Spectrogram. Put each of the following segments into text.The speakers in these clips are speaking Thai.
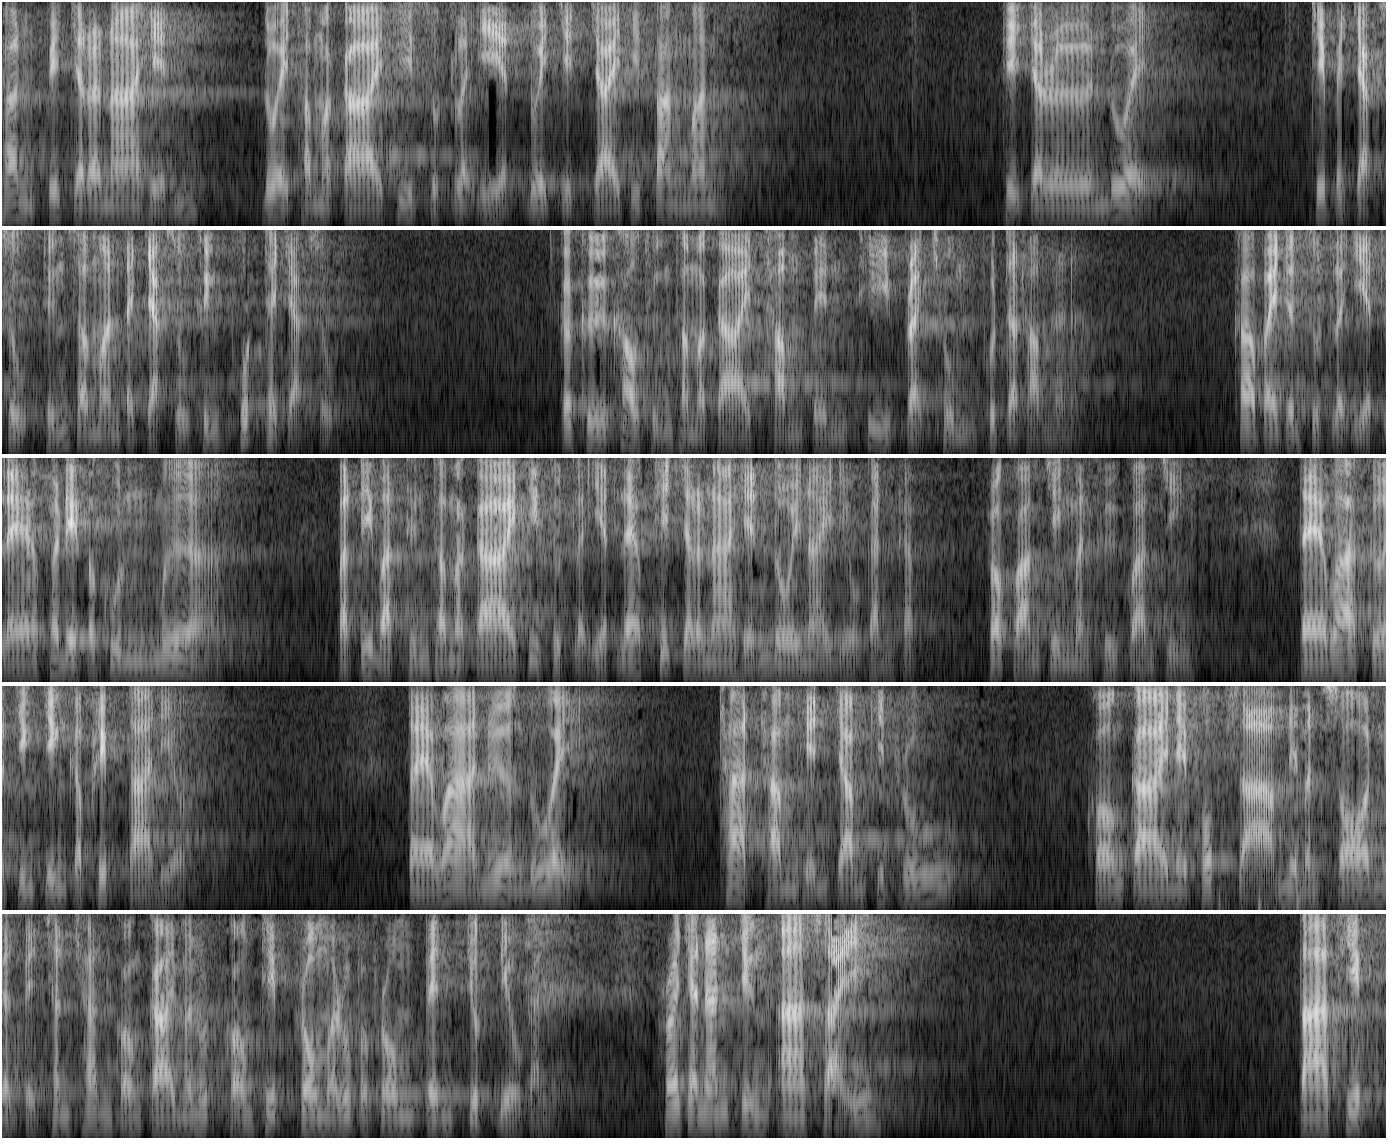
ท่านพิจารณาเห็นด้วยธรรมกายที่สุดละเอียดด้วยจิตใจที่ตั้งมั่น ที่เจริญด้วย ที่ไปจักสุถึงสมันตจักสุถึงพุทธจักสุก็คือเข้าถึงธรรมกายทำเป็นที่ประชุมพุทธธรรมนั่นนะเข้าไปจนสุดละเอียดแล้ว พระเดชพระคุณเมื่อปฏิบัติถึงธรรมกายที่สุดละเอียดแล้วพิจารณาเห็นโดยในเดียวกันครับ เพราะความจริงมันคือความจริง แต่ว่าเกิดจริง ๆ กับพริบตาเดียว แต่ว่าเนื่องด้วยธาตุธรรมเห็นจำคิดรู้ ของกายในภพสามเนี่ยมันซ้อนกันเป็นชั้นๆ ของกายมนุษย์ของทิพย์พรหมอรูปพรหมเป็นจุดเดียวกัน เพราะฉะนั้นจึงอาศัย ตาทิพย์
